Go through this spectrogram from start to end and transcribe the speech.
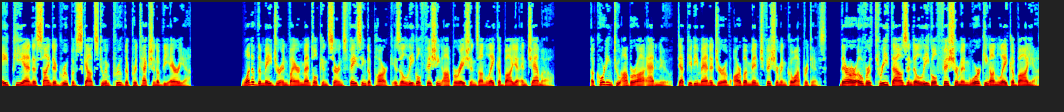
APN assigned a group of scouts to improve the protection of the area. One of the major environmental concerns facing the park is illegal fishing operations on Lake Abaya and Chamo. According to Abara Adnu, deputy manager of Arba Minch Fishermen Cooperatives, "...there are over 3,000 illegal fishermen working on Lake Abaya."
